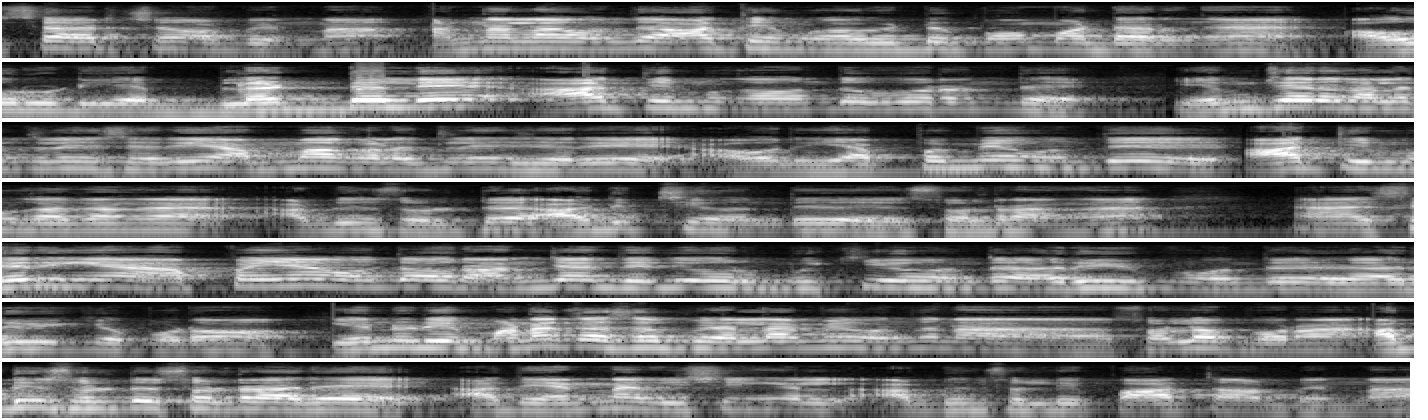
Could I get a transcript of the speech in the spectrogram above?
விசாரித்தோம் அப்படின்னா அண்ணலாம் வந்து அதிமுக விட்டு போக மாட்டாருங்க. அவருடைய பிளட்டிலே அதிமுக வந்து ஊர்ந்து எம்ஜிஆர் காலத்துலேயும் சரி அம்மா காலத்துலேயும் சரி அவர் எப்பவுமே வந்து அதிமுக தாங்க அப்படின்னு சொல்லிட்டு அடிச்சு வந்து சொல்றாங்க. சரிங்க. அப்போ ஏன் வந்து அவர் அஞ்சாம் தேதி ஒரு முக்கிய வந்து அறிவிப்பு வந்து அறிவிக்கப்படும்? என்னுடைய மனக்கசப்பு எல்லாமே வந்து நான் சொல்ல போகிறேன் அப்படின்னு சொல்லிட்டு சொல்கிறாரு அது என்ன விஷயங்கள் அப்படின்னு சொல்லி பார்த்தோம் அப்படின்னா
